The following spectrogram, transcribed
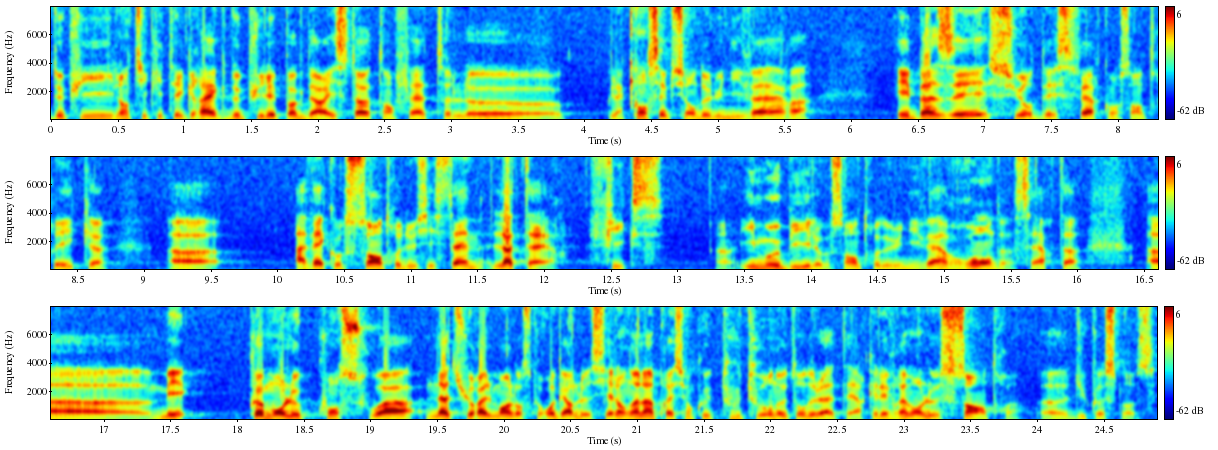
depuis l'Antiquité grecque, depuis l'époque d'Aristote, en fait, la conception de l'univers est basée sur des sphères concentriques euh, avec au centre du système la Terre, fixe, hein, immobile au centre de l'univers, ronde certes, euh, mais comme on le conçoit naturellement lorsqu'on regarde le ciel, on a l'impression que tout tourne autour de la Terre, qu'elle est vraiment le centre euh, du cosmos.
